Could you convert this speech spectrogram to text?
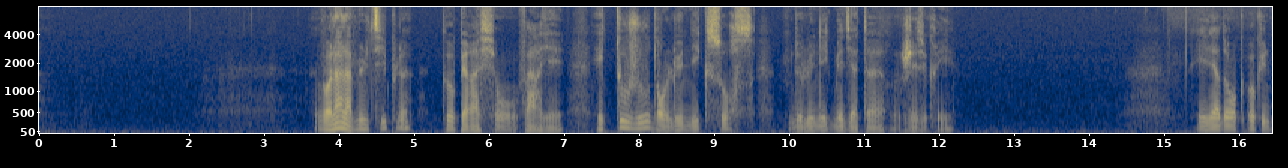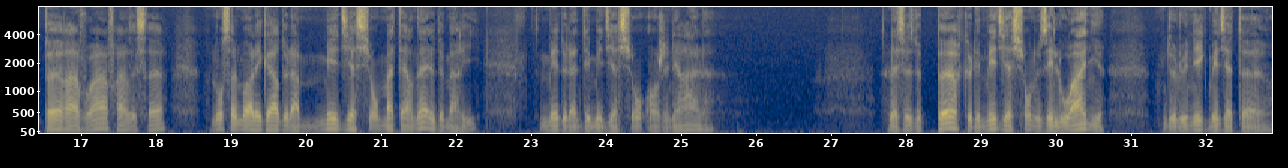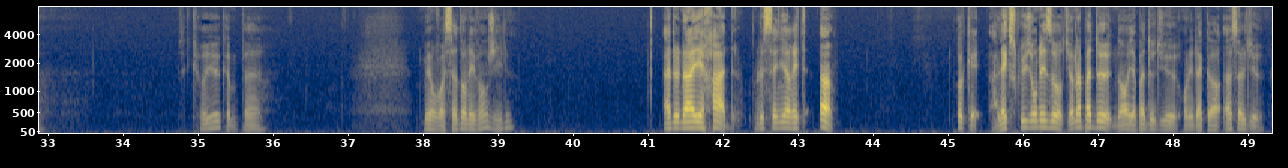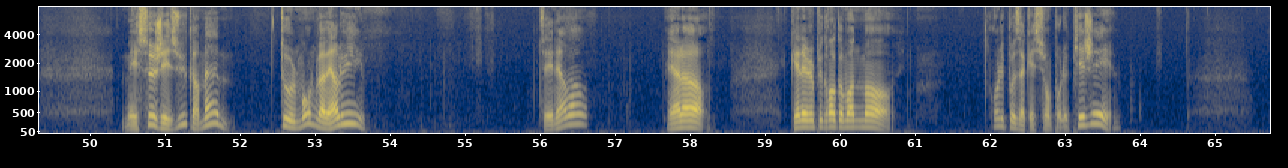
Voilà la multiple coopération variée et toujours dans l'unique source de l'unique médiateur, Jésus-Christ. Il n'y a donc aucune peur à avoir, frères et sœurs, non seulement à l'égard de la médiation maternelle de Marie, mais de la démédiation en général. L'espèce de peur que les médiations nous éloignent de l'unique médiateur. C'est curieux comme peur. Mais on voit ça dans l'Évangile. Adonai Echad, le Seigneur est un. Ok, à l'exclusion des autres. Il n'y en a pas deux. Non, il n'y a pas de Dieu. On est d'accord, un seul Dieu. Mais ce Jésus, quand même, tout le monde va vers lui. C'est énervant. Et alors Quel est le plus grand commandement? On lui pose la question pour le piéger.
